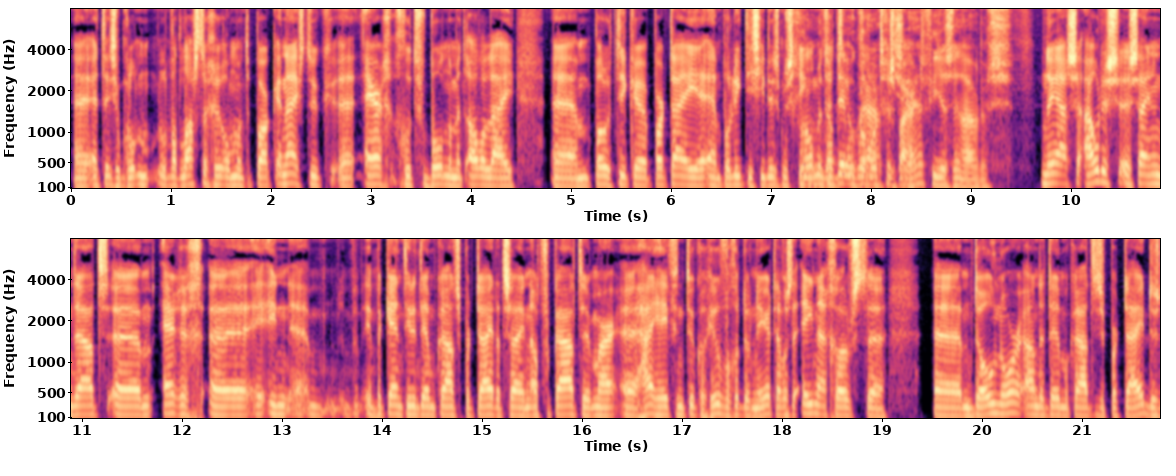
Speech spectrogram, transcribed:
uh, het is ook wat lastiger om hem te pakken. En hij is natuurlijk uh, erg goed verbonden met allerlei um, politieke partijen en politici. Dus misschien dat hij ook wel wordt gespaard. Hè, via zijn ouders. Nou ja, zijn ouders zijn inderdaad um, erg uh, in, um, bekend in de Democratische Partij. Dat zijn advocaten. Maar hij heeft natuurlijk ook heel veel gedoneerd. Hij was de ene grootste um, donor aan de Democratische Partij. Dus,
